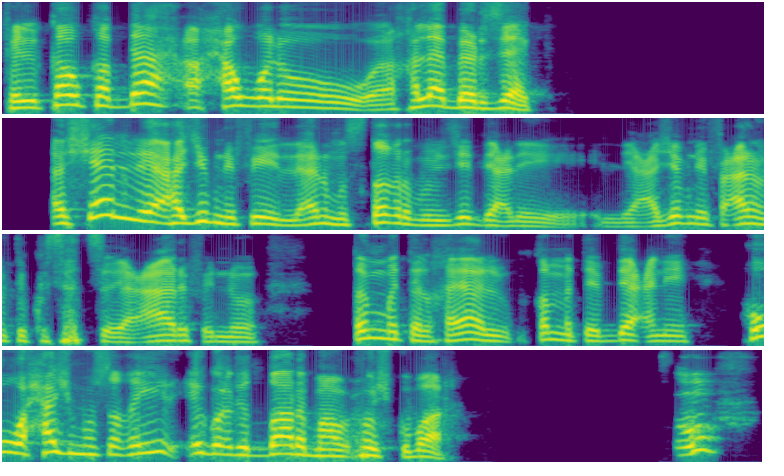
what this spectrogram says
في الكوكب ده حوله خلاه berserk الشيء اللي عجبني فيه اللي أنا مستغرب من جد يعني اللي عجبني في عالم توكوساتسو يعني عارف إنه قمة الخيال قمة الإبداع يعني هو حجمه صغير يقعد يتضارب مع وحوش كبار. أوف!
